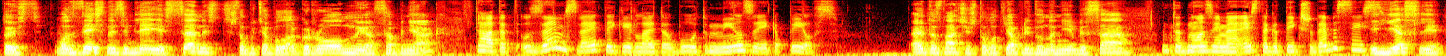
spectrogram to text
То есть вот здесь на земле есть ценность, чтобы у тебя был огромный особняк. Tātad uz zemes vērtīgi ir, lai tev būtu milzīga pils. Это значит, что вот я приду на небеса, Un tad nozīmē, es tagad tikšu debesīs. И если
